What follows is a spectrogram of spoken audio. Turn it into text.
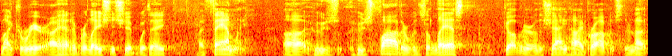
my career. I had a relationship with a, a family uh, whose, whose father was the last governor of the Shanghai province. They're not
